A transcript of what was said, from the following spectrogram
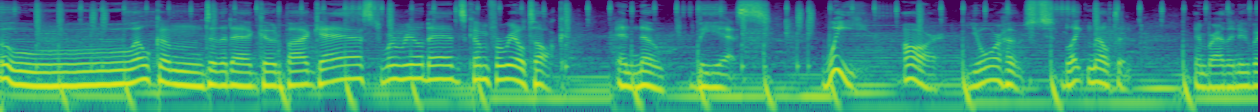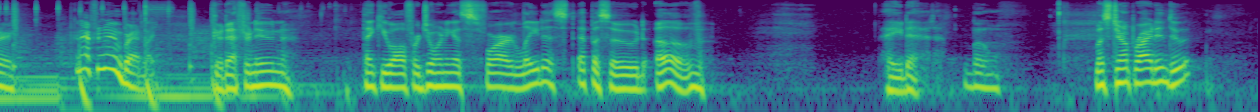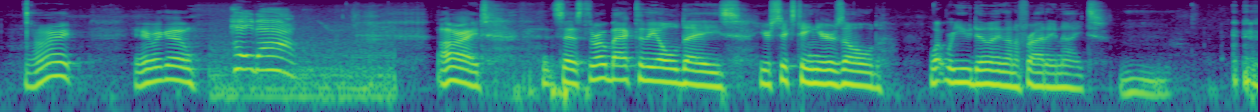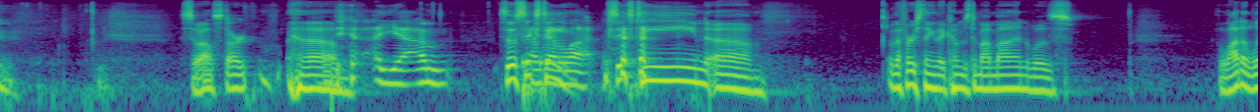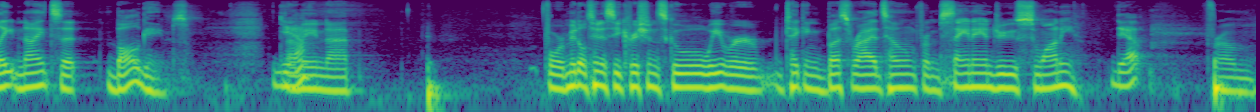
Oh, welcome to the Dad Code Podcast, where real dads come for real talk and no BS. We are your hosts, Blake Melton and Bradley Newberry. Good afternoon, Bradley. Good afternoon. Thank you all for joining us for our latest episode of Hey Dad. Boom. Let's jump right into it. All right, here we go. Hey, Dad. All right, it says throwback to the old days. You're 16 years old. What were you doing on a Friday night? So I'll start. Um, yeah, I'm. so got 16. a lot. 16. Um, the first thing that comes to my mind was a lot of late nights at ball games. Yeah. I mean, uh, for Middle Tennessee Christian School, we were taking bus rides home from St. Andrews, Sewanee, Yep. from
